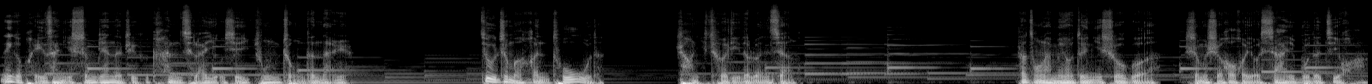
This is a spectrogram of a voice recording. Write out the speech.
那个陪在你身边的这个看起来有些臃肿的男人，就这么很突兀的，让你彻底的沦陷了。他从来没有对你说过什么时候会有下一步的计划。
